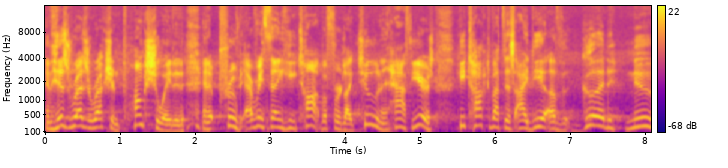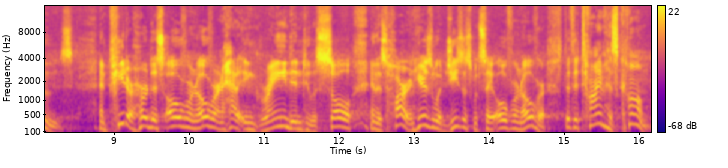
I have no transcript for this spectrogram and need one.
And his resurrection punctuated and it proved everything he taught. But for like two and a half years, he talked about this idea of good news. And Peter heard this over and over and had it ingrained into his soul and his heart. And here's what Jesus would say over and over that the time has come,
